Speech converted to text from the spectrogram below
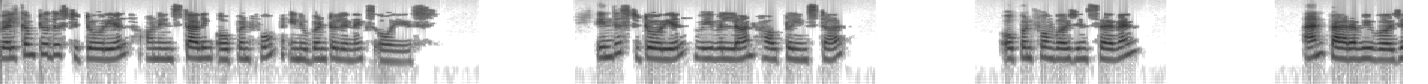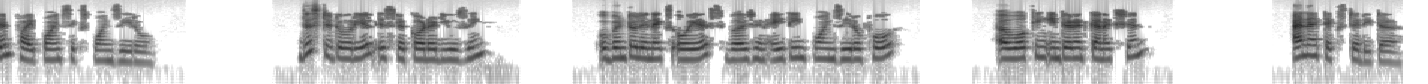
Welcome to this tutorial on installing OpenFOAM in Ubuntu Linux OS. In this tutorial, we will learn how to install OpenFOAM version 7 and ParaView version 5.6.0. This tutorial is recorded using Ubuntu Linux OS version 18.04, a working internet connection, and a text editor.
